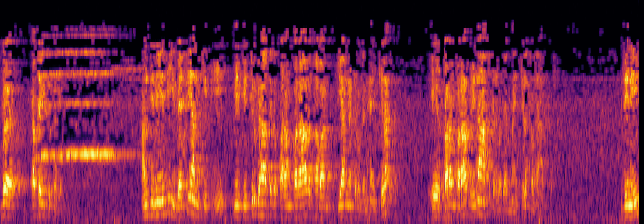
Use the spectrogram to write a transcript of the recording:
ඔබ කටයුතු කළේ. අන්තිමේදී වැසියන් කිපි මේ පිතෘඝාතක પરම්පරාව තවන් කියන්නට හොඳ නැහැ කියලා ඒ પરම්පරාව විනාශ කරලා දැම්මයි කියලා සඳහන් කරනවා. දිනින්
